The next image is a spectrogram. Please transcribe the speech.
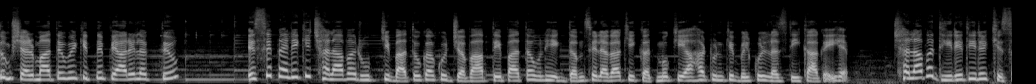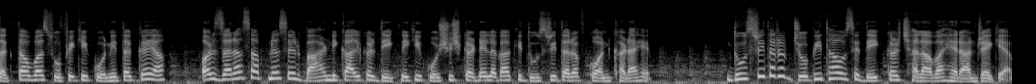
तुम शर्माते हुए कितने प्यारे लगते हो। इससे पहले कि छलावा रूप की बातों का कुछ जवाब दे पाता, उन्हें एकदम से लगा कि कदमों की आहट उनके बिल्कुल नज़दीक आ गई है। छलावा धीरे धीरे खिसकता हुआ सोफे के कोने तक गया और जरा सा अपना सिर बाहर निकाल कर देखने की कोशिश करने लगा कि दूसरी तरफ़ कौन खड़ा है। दूसरी तरफ़ जो भी था, उसे देखकर छलावा हैरान रह गया।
